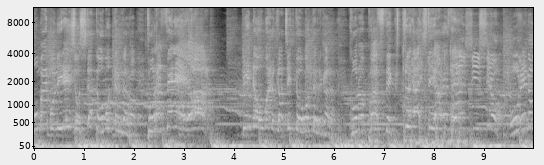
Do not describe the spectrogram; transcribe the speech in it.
お前も2連勝したって思ってるだろ。取らせねえよ。みんなお前の勝ちって思ってるからこのパスで覆してやるぜ。安心しろ。俺の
